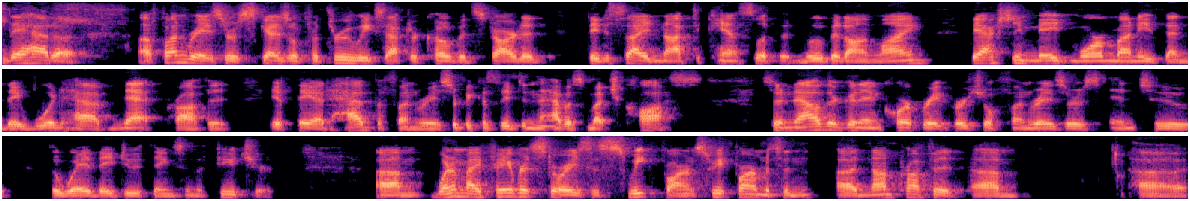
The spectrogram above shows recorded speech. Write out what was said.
they had a, a fundraiser scheduled for three weeks after COVID started. They decided not to cancel it, but move it online. They actually made more money than they would have net profit if they had had the fundraiser because they didn't have as much costs. So now they're going to incorporate virtual fundraisers into the way they do things in the future. Um, one of my favorite stories is Sweet Farm. Sweet Farm is a, a nonprofit um, uh,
